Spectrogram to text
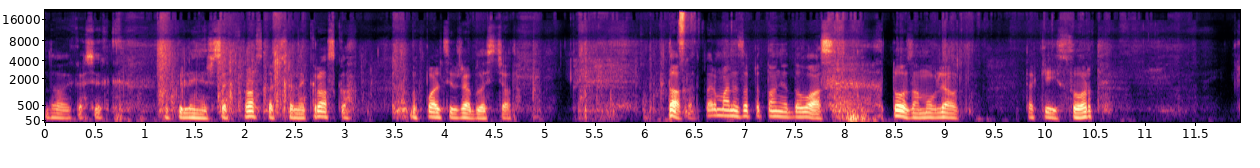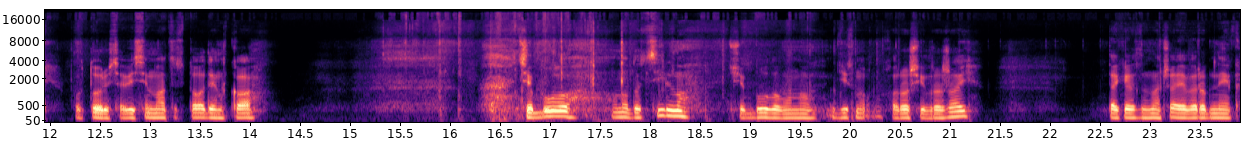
Да, якась як опіління, це краска, це не краска. Ну, пальці вже блестять. Так, а тепер в мене запитання до вас. Хто замовляв такий сорт? Повторюся, 18101К. Чи було воно доцільно, чи було воно дійсно хороший врожай, так як зазначає виробник.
